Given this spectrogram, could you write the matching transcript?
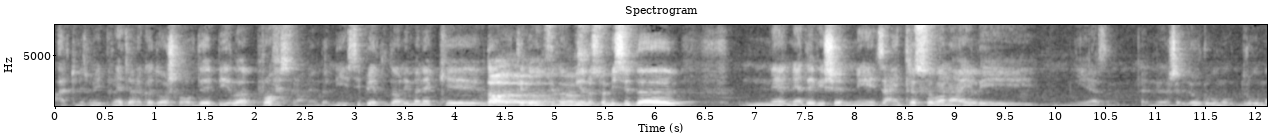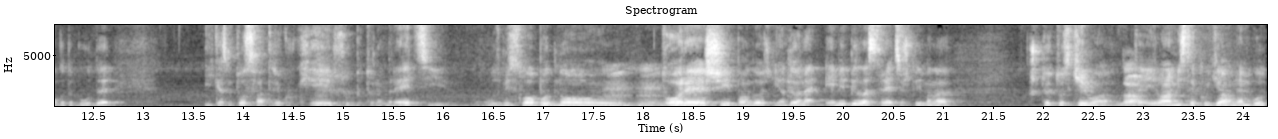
Ali to nismo ni primetili, ona kada je došla ovde je bila profesionalna, onda nisi primetio da on ima neke Da, da, da, da, nego jasno. jednostavno misli da ne, ne da je više nije zainteresovana ili nije, ne znam, ne, ne znam šta bi drugo, drugo mogo da bude. I kad smo to shvatili, rekao, okej, okay, super, to nam reci, uzmi slobodno, mm. -hmm. to reši, pa onda, i onda je ona, em je bila sreća što je imala, što je to skinula, Da. da. jer ona misle kako ja ne mogu,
